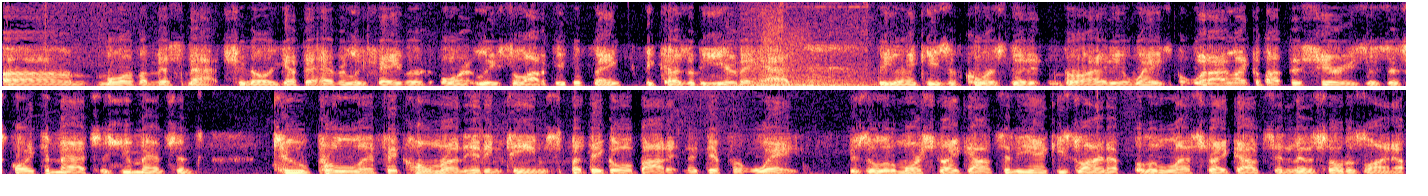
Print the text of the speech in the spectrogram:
um, more of a mismatch. You know, you got the heavily favored, or at least a lot of people think, because of the year they had. The Yankees, of course, did it in a variety of ways. But what I like about this series is it's going to match, as you mentioned, two prolific home run hitting teams, but they go about it in a different way. There's a little more strikeouts in the Yankees lineup, a little less strikeouts in Minnesota's lineup.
